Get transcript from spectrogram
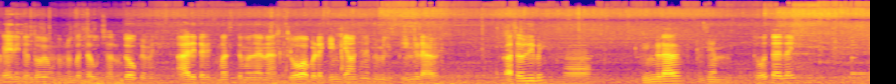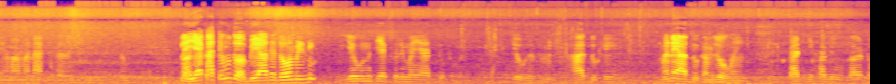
કઈ રીતે ધોવે હું તમને બતાવું. ચાલો. જો ફેમિલી આ રીતે કંઈક મસ્ત મજાના જોવા પડે. કેમ કે આવે છે ને ફેમિલી ભીંગડા આવે. કાસવજી ભાઈ? હા. ભીંગડા આવે. જેમ ધોતા જાય એમ આમાં નાખતા એટલે એક હાથે હું તો બે હાથે ધોવા માંડી? એવું નથી એકચ્યુઅલી માં હાથ દુખે મને. એવું. હાથ દુખે? મને હાથ દુખે આમ જોવું અહીં. કાટકી ખાબીને કાંટો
